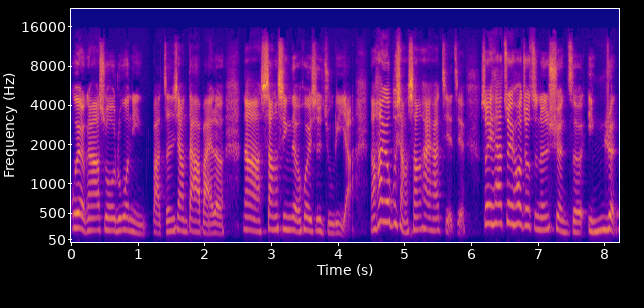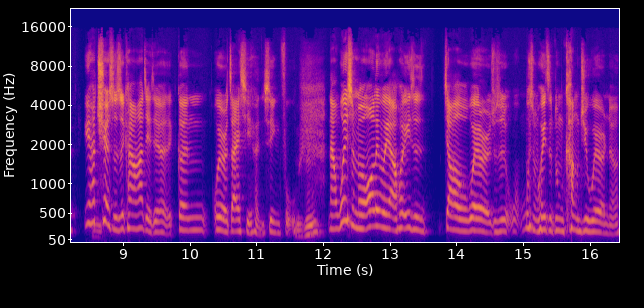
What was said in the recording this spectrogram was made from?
威尔跟他说，如果你把真相大白了，那伤心的会是茱莉亚。然后他又不想伤害他姐姐，所以他最后就只能选择隐忍，因为他确实是看到他姐姐跟威尔在一起很幸福。嗯，那为什么奥利维亚会一直叫威尔，就是为为什么会一直这么抗拒威尔呢？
